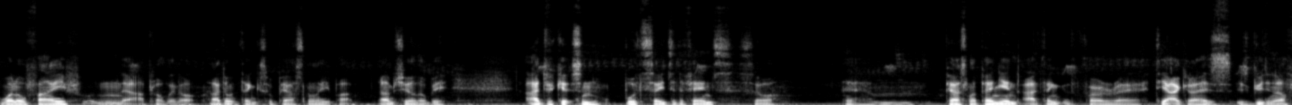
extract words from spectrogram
105? Nah, probably not. I don't think so personally, but I'm sure there'll be advocates on both sides of the fence. So um, personal opinion, I think for uh, Tiagra is, is good enough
